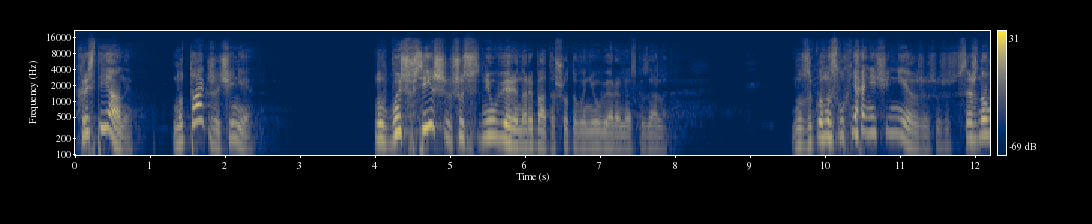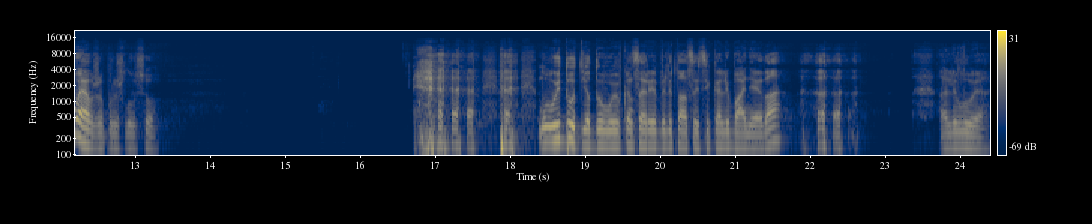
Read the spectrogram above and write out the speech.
Християни. Ну так же чи ні? Ну, ви ж всі щось не уверені, ребята, що то ви не уверенно сказали. Ну, законослухняні чи ні вже? Все ж нове вже прийшло, все. Ну, уйдут, я думаю, в конце реабілітації ці колебания, да? Аллилуйя.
